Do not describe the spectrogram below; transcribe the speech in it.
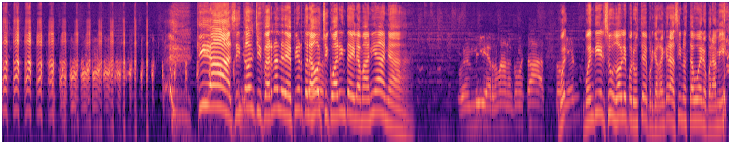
¿Qué hace, Tonchi Fernández despierto a las 8 y 40 de la mañana? Buen día, hermano. ¿Cómo estás? ¿Todo bien? buen día el sud, hable por usted, porque arrancar así no está bueno para mí.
